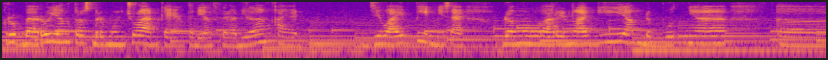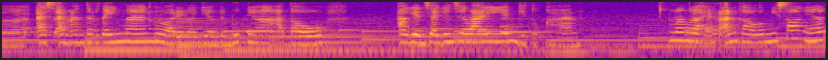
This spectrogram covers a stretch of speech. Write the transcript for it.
grup baru yang terus bermunculan kayak yang tadi Elvira bilang kayak JYP misalnya udah ngeluarin lagi yang debutnya eh, SM Entertainment ngeluarin lagi yang debutnya atau agensi-agensi lain gitu kan. Nah nggak heran kalau misalnya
